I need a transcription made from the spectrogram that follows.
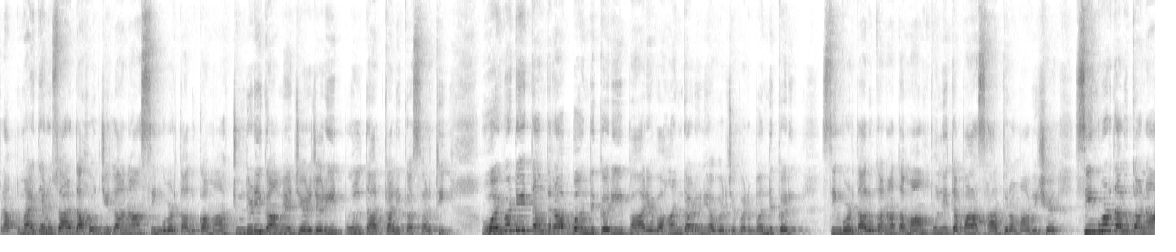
પ્રાપ્ત માહિતી અનુસાર દાહોદ જિલ્લાના સિંગવડ તાલુકામાં ચુંદડી ગામે જર્જરિત પુલ તાત્કાલિક અસરથી વહીવટી તંત્ર બંધ કરી ભારે વાહન ગાડીઓની અવરજવર બંધ કરી. સિંગવડ તાલુકાના તમામ પુલની તપાસ હાથ ધરવામાં આવી છે. સિંગવડ તાલુકાના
